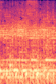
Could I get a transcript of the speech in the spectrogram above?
You.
